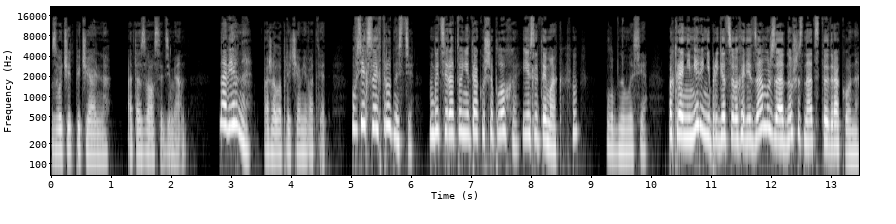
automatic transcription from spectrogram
«Звучит печально», — отозвался Демян. «Наверное», — пожала плечами в ответ. «У всех своих трудности. Быть сиротой не так уж и плохо, если ты маг», — улыбнулась я. «По крайней мере, не придется выходить замуж за одну шестнадцатую дракона».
